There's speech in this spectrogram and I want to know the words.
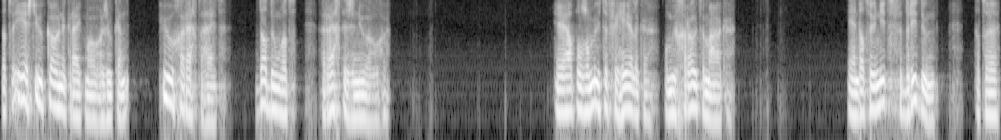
Dat we eerst uw koninkrijk mogen zoeken en uw gerechtigheid. Dat doen wat recht is in uw ogen. Heer, help ons om u te verheerlijken, om u groot te maken. En dat we u niet verdriet doen, dat we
